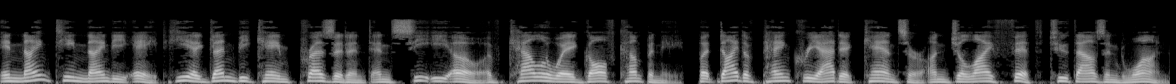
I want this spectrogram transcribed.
In 1998 he again became president and CEO of Callaway Golf Company, but died of pancreatic cancer on July 5, 2001.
